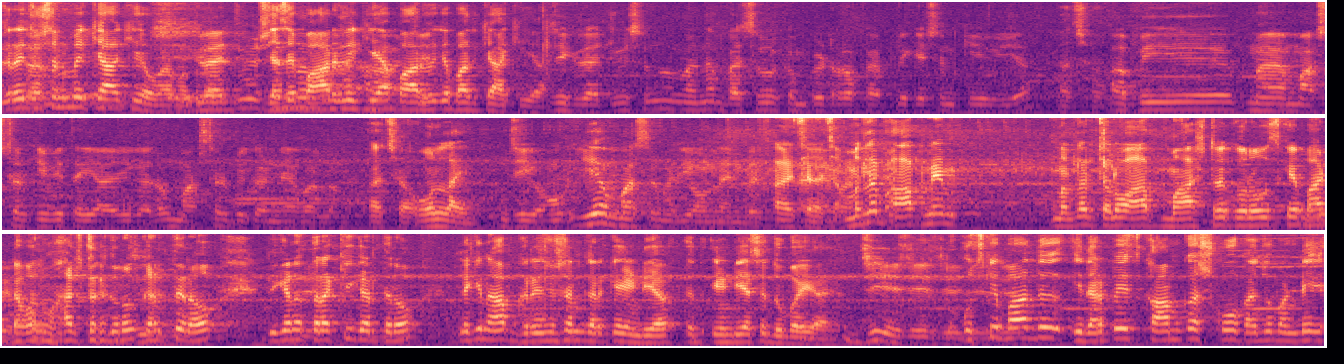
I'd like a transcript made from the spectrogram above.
ग्रेजुएशन में क्या किया हुआ है Graduation जैसे बारहवीं किया हाँ, बारहवीं के बाद क्या किया? जी ग्रेजुएशन में मैंने बैचलर कंप्यूटर ऑफ़ एप्लीकेशन की हुई है। अच्छा। अभी मैं मास्टर की भी तैयारी कर रहा हूँ मास्टर भी करने वाला हूँ। अच्छा ऑनलाइन जी ये मास्टर मेरी ऑनलाइन बेस अच्छा अच्छा मतलब आपने मतलब चलो आप मास्टर करो उसके बाद डबल मास्टर करो करते रहो ठीक है ना तरक्की करते रहो लेकिन आप ग्रेजुएशन करके इंडिया इंडिया से दुबई आए। जी जी जी उसके जी, बाद इधर पे इस काम का स्कोप है जो बंदे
